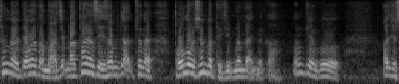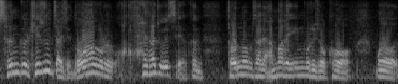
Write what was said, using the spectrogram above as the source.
선거할 때마다 마지, 막판에서 이 사람 전에 돈으로 선거 뒤집는다 아닙니까? 그렇게 그 아주 선거 기술자지 노하우를 확 가지고 있어요. 그돈 없는 사람이 안만에 인물이 좋고 뭐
